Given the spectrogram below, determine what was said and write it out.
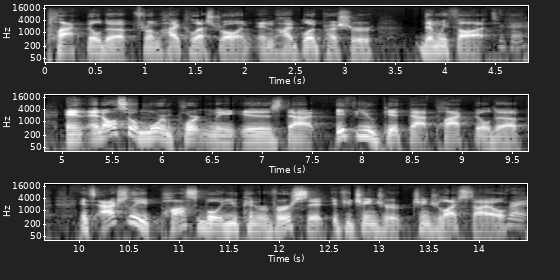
plaque buildup from high cholesterol and, and high blood pressure than we thought. Okay. And, and also, more importantly, is that if you get that plaque buildup, it's actually possible you can reverse it if you change your change your lifestyle. Right.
